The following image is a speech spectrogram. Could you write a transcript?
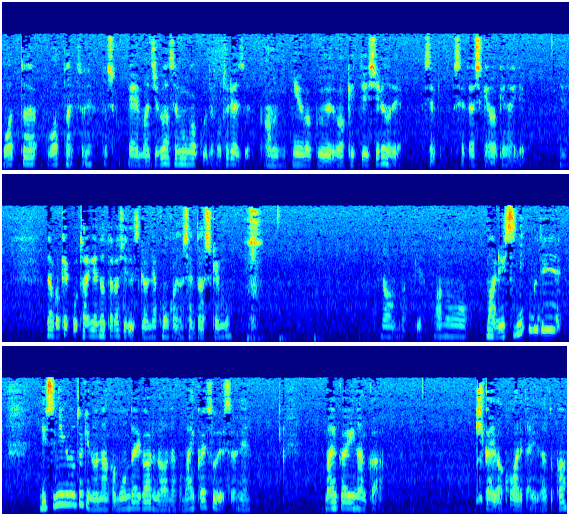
終わった、終わったんですよね、確か。えーまあ自分は専門学校でもとりあえず、あの、入学は決定しているので、センター試験は受けないで、ね。なんか結構大変だったらしいですけどね、今回のセンター試験も。なんだっけ、あの、まあリスニングで、リスニングの時のなんか問題があるのはなんか毎回そうですよね。毎回なんか、機械が壊れたりだとか、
